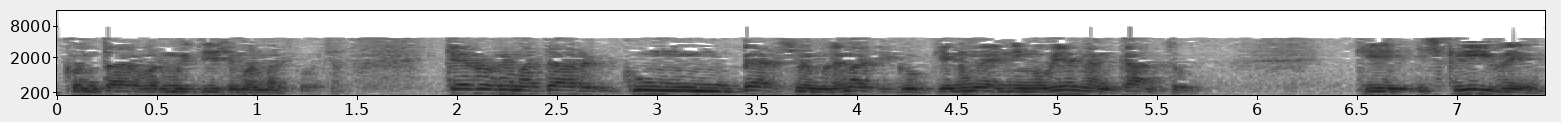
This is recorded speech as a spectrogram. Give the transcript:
contarvos moitísimas máis cousas quero rematar cun verso emblemático que non é nin o bien canto que escribe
